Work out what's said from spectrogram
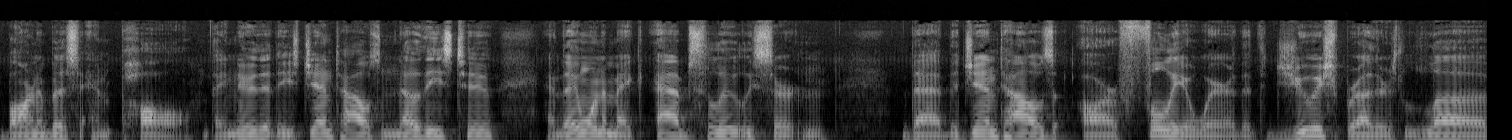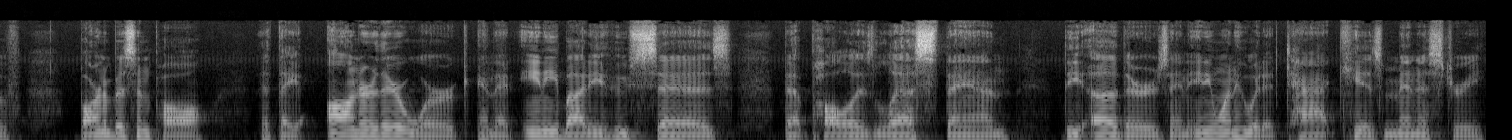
Barnabas and Paul. They knew that these Gentiles know these two, and they want to make absolutely certain that the Gentiles are fully aware that the Jewish brothers love Barnabas and Paul, that they honor their work, and that anybody who says that Paul is less than the others and anyone who would attack his ministry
